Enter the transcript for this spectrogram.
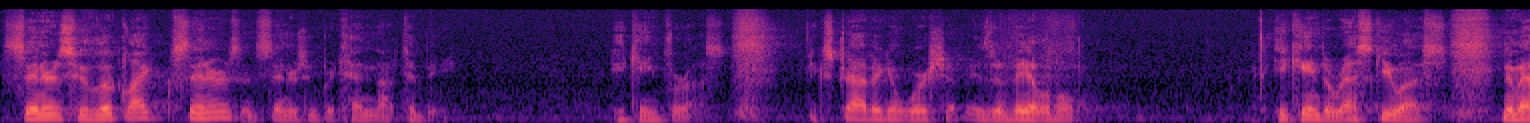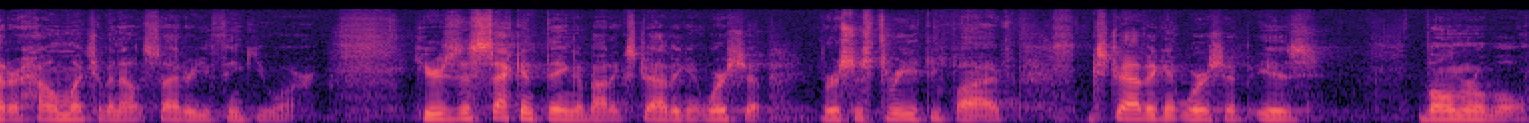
Sinners who look like sinners and sinners who pretend not to be. He came for us extravagant worship is available. He came to rescue us, no matter how much of an outsider you think you are. Here's the second thing about extravagant worship verses 3 through 5. Extravagant worship is vulnerable.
